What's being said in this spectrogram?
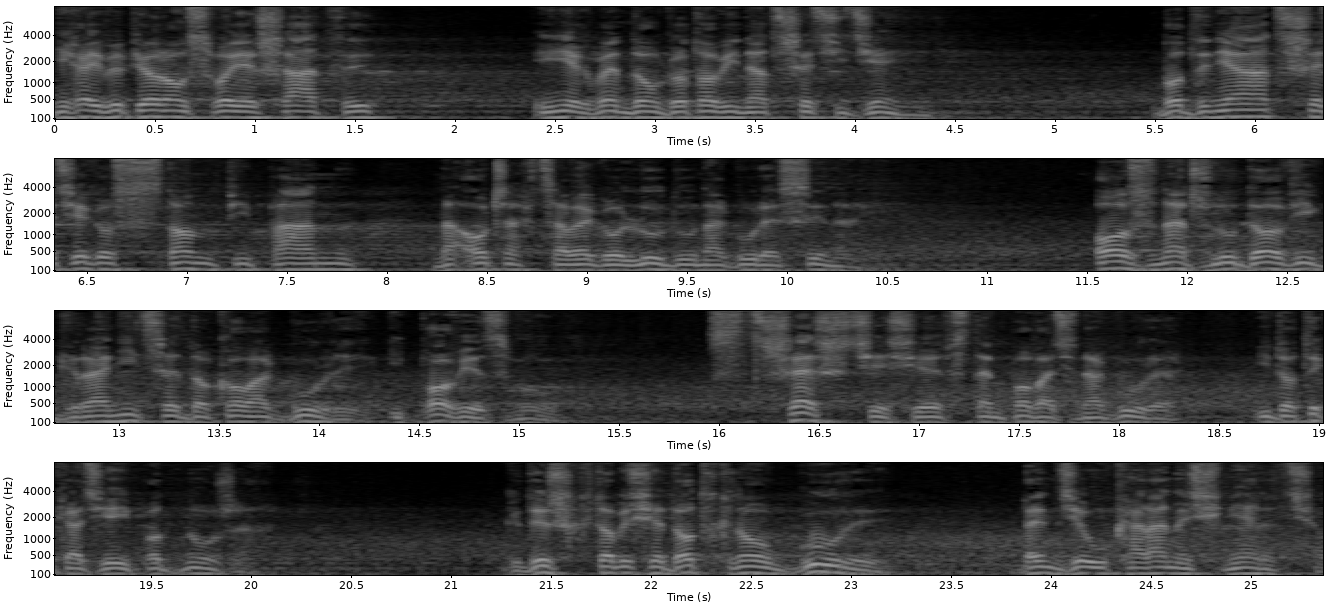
Niechaj wypiorą swoje szaty i niech będą gotowi na trzeci dzień. Bo dnia trzeciego zstąpi Pan na oczach całego ludu na górę Synaj. Oznacz ludowi granice dokoła góry i powiedz mu Strzeżcie się wstępować na górę i dotykać jej podnóża. Gdyż kto by się dotknął góry, będzie ukarany śmiercią.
